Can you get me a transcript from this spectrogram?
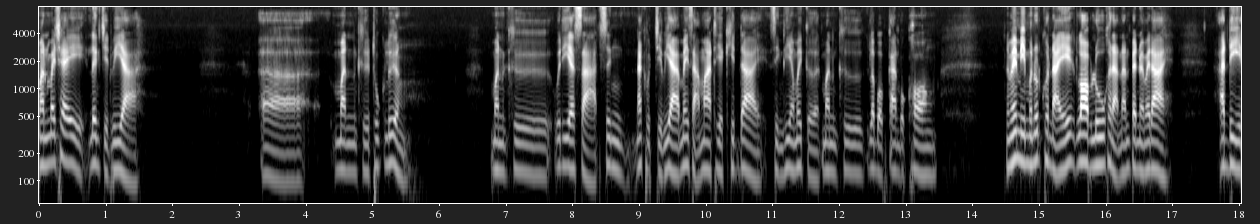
มันไม่ใช่เรื่องจิตวิทยาเอ่อมันคือทุกเรื่อง มันคือวิทยาศาสตร์ ซึ่งนักจิตวิทยาไม่สามารถที่จะคิดได้ สิ่งที่ยังไม่เกิด มันคือระบบการปกครอง ไม่มีมนุษย์คนไหนรอบรู้ขนาดนั้นเป็นไปไม่ได้ อดีต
